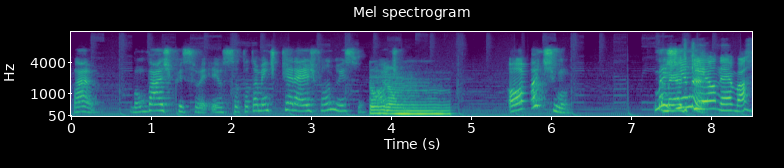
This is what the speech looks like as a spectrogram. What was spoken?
Claro, bombástico isso. Eu sou totalmente herege falando isso. Ótimo. Ótimo. Imagina. Melhor que eu, né, Mar?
